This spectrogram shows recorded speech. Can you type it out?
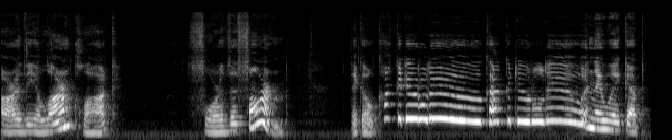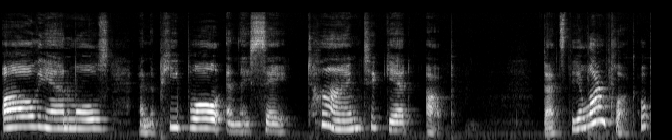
are the alarm clock for the farm. They go cock-a-doodle-doo, cock-a-doodle-doo, and they wake up all the animals and the people and they say, time to get up. That's the alarm clock. Oh,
